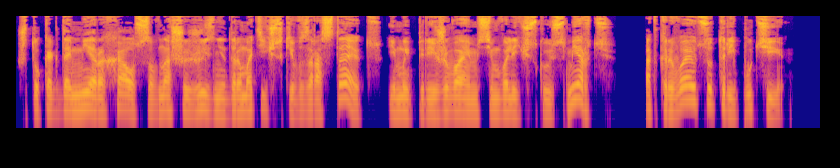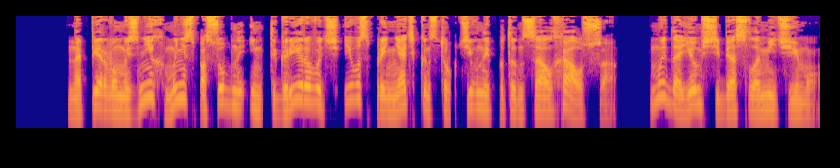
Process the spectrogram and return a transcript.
что когда мера хаоса в нашей жизни драматически возрастает, и мы переживаем символическую смерть, открываются три пути. На первом из них мы не способны интегрировать и воспринять конструктивный потенциал хаоса. Мы даем себя сломить ему.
